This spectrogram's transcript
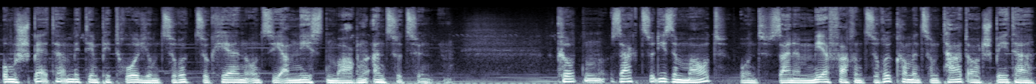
um später mit dem Petroleum zurückzukehren und sie am nächsten Morgen anzuzünden. Kürten sagt zu diesem Mord und seinem mehrfachen Zurückkommen zum Tatort später,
